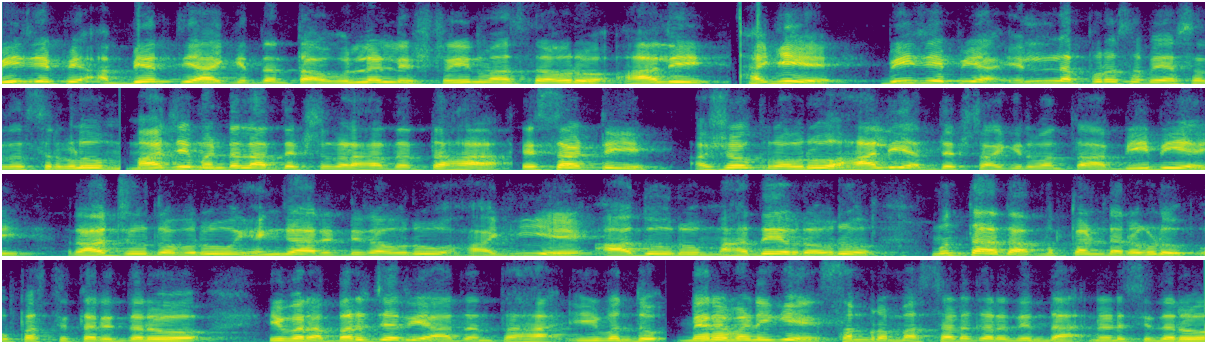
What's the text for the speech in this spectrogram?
ಬಿಜೆಪಿ ಅಭ್ಯರ್ಥಿ ಆಗಿದ್ದಂತಹ ಉಲ್ಲಳ್ಳಿ ಶ್ರೀನಿವಾಸ್ ರವರು ಹಾಲಿ, ಹಾಗೆಯೇ ಬಿಜೆಪಿಯ ಎಲ್ಲ ಪುರಸಭೆಯ ಸದಸ್ಯರುಗಳು, ಮಾಜಿ ಮಂಡಲಾಧ್ಯಕ್ಷರುಗಳಾದಂತಹ ಎಸ್ ಆರ್ ಟಿ ಅಶೋಕ್ ರವರು, ಹಾಲಿ ಅಧ್ಯಕ್ಷರಾಗಿರುವಂತಹ ಬಿಬಿಐ ರಾಜು ರವರು ಹೆಂಗಾರೆಡ್ಡಿರವರು ಹಾಗೆಯೇ ಆದೂರು ಮಹದೇವ್ ರವರು ಮುಂತಾದ ಮುಖಂಡರುಗಳು ಉಪಸ್ಥಿತರಿದ್ದರು. ಇವರ ಭರ್ಜರಿಯಾದಂತಹ ಈ ಒಂದು ಮೆರವಣಿಗೆ ಸಂಭ್ರಮ ಸಡಗರದಿಂದ ನಡೆಸಿದರು.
